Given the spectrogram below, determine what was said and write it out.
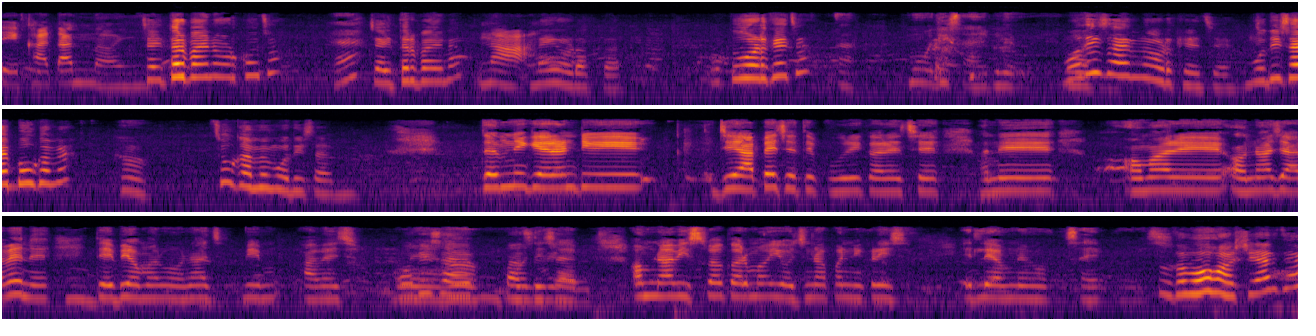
દેખાતા નહીં. ચૈતરભાઈને ઓળખો છો? હે? ચૈતરભાઈને? ના. નહીં ઓળખતા. તું ઓળખે છે? મોદી સાહેબને. મોદી સાહેબને ઓળખે છે. મોદી સાહેબ બહુ ગમે? હા શું ગમે મોદી સાહેબને? તેમની ગેરંટી જે આપે છે તે પૂરી કરે છે અને અમારે અનાજ આવે ને તે બી અમારું અનાજ બી આવે છે. મોદી સાહેબ મોદી સાહેબ. હમણાં વિશ્વકર્મા યોજના પણ નીકળી છે એટલે અમને મોદી સાહેબ તું તો બહુ હોશિયાર છે.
